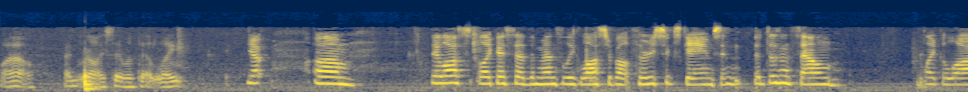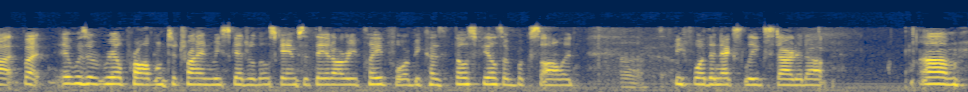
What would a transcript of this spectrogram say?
Wow. I didn't realize they went that late. Yep. Um, they lost, like I said, the men's league lost about 36 games, and that doesn't sound like a lot, but it was a real problem to try and reschedule those games that they had already played for because those fields are booked solid before the next league started up. Um,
